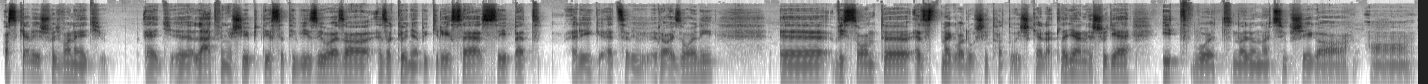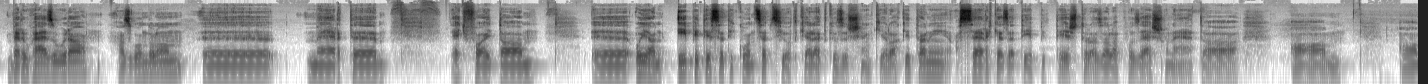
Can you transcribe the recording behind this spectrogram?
az kevés, hogy van egy, egy látványos építészeti vízió, ez a, ez a könnyebbik része, szépet elég egyszerű rajzolni, viszont ezt megvalósítható is kellett legyen, és ugye itt volt nagyon nagy szükség a, a beruházóra, azt gondolom, mert egyfajta olyan építészeti koncepciót kellett közösen kialakítani, a szerkezetépítéstől az alapozáson át a, a a,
